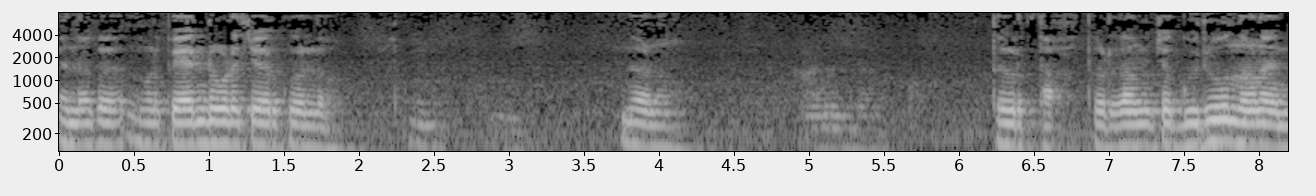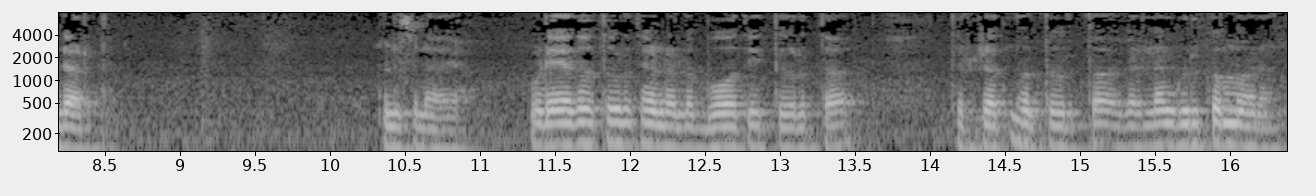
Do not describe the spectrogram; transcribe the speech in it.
എന്നൊക്കെ നമ്മൾ പേരിന്റെ കൂടെ ചേർക്കുമല്ലോ എന്താണ്? തീർത്ഥ. തീർത്ഥ എന്ന് വെച്ചാൽ ഗുരു എന്നാണ് എന്റെ അർത്ഥം. മനസ്സിലായോ? ഇവിടെ ഏതോ തീർത്ഥ ഉണ്ടല്ലോ ബോധി തീർത്ഥ ത്രിരത്ന തീർത്ഥ ഇവരെല്ലാം ഗുരുക്കന്മാരാണ്.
